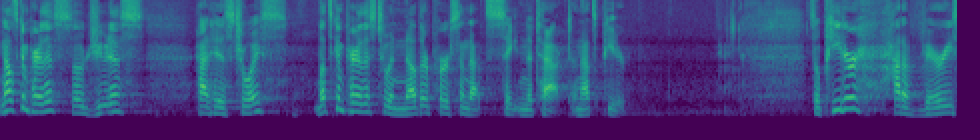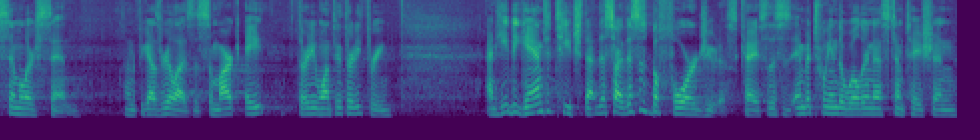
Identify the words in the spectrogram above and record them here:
now, let's compare this. So, Judas had his choice. Let's compare this to another person that Satan attacked, and that's Peter. So, Peter had a very similar sin don't know if you guys realize this. So, Mark 8, 31 through 33. And he began to teach them. This, sorry, this is before Judas, okay? So, this is in between the wilderness temptation,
